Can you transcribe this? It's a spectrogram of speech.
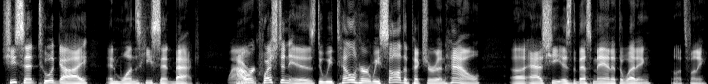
she sent to a guy and ones he sent back. Wow. Our question is do we tell her we saw the picture and how, uh, as she is the best man at the wedding? Oh, that's funny.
